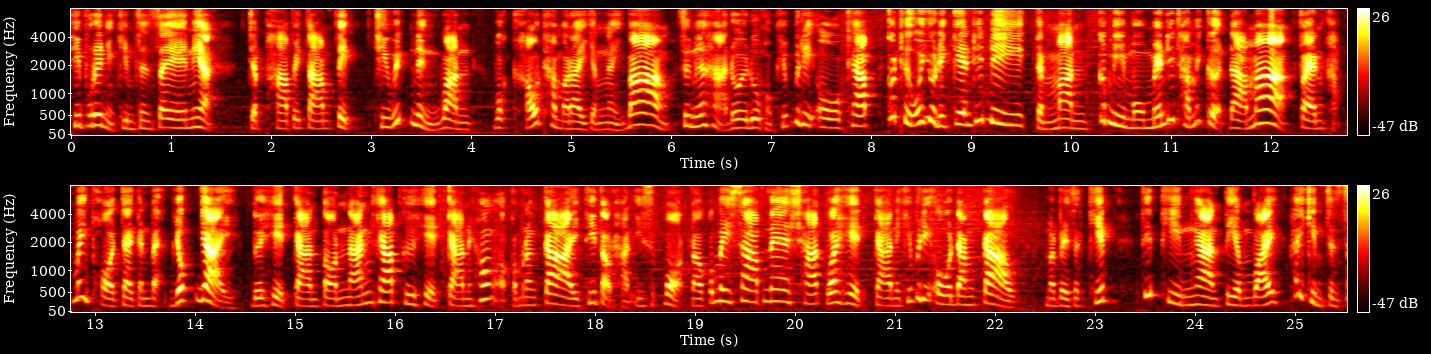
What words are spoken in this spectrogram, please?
ที่ผู้เล่นอย่างคิมเซนเซเนี่ย จะพาไปตามติดชีวิต 1 วัน ว่าเขาทำอะไรยังไงบ้าง ซึ่งเนื้อหาโดยรวมของคลิปวิดีโอครับ ก็ถือว่าอยู่ในเกณฑ์ที่ดี แต่มันก็มีโมเมนต์ที่ทำให้เกิดดราม่าแฟนคลับไม่พอใจกันแบบยกใหญ่ โดยเหตุการณ์ตอนนั้นครับ คือเหตุการณ์ในห้องออกกำลังกายที่เต่าฐานอีสปอร์ตเราก็ไม่ทราบแน่ชัดว่าเหตุการณ์ในคลิปวิดีโอดังกล่าว มันเป็นสคริปต์ ที่ทีมงานเตรียมไว้ให้คิมเซนเซ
